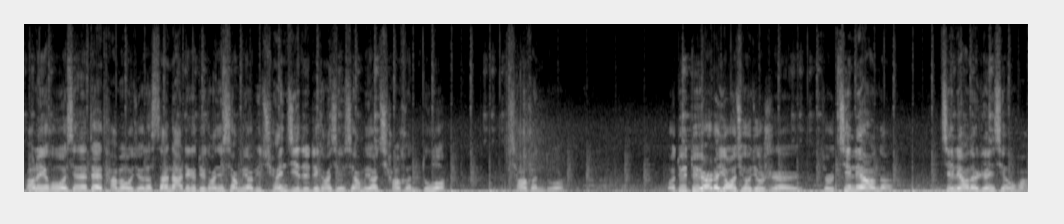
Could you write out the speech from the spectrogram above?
完了以后，我现在带他们，我觉得散打这个对抗性项目要比拳击的对抗性项目要强很多，强很多。我对队员的要求就是，就是尽量的，尽量的人性化，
